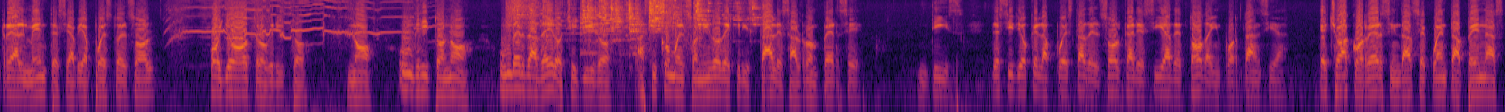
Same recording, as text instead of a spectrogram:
realmente se había puesto el sol, oyó otro grito. No, un grito no, un verdadero chillido, así como el sonido de cristales al romperse. Diz decidió que la puesta del sol carecía de toda importancia. Echó a correr sin darse cuenta apenas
